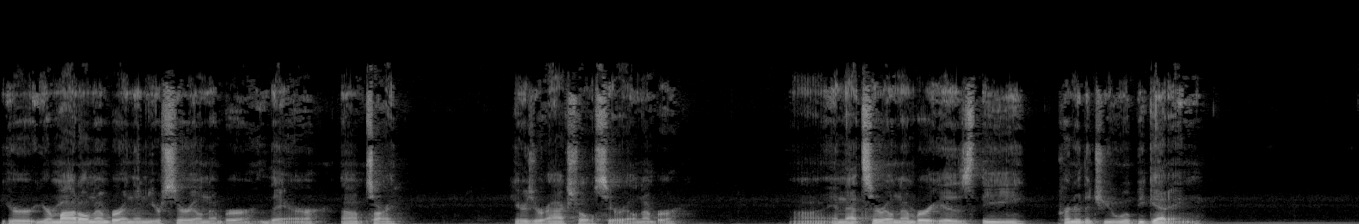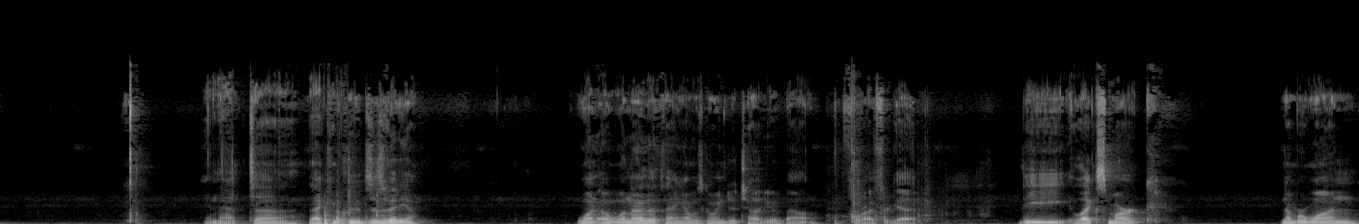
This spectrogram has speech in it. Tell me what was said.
your your model number and then your serial number there. Um, sorry, here's your actual serial number. Uh, and that serial number is the printer that you will be getting. And that uh, that concludes this video. One, oh, one other thing I was going to tell you about before I forget. The Lexmark number one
